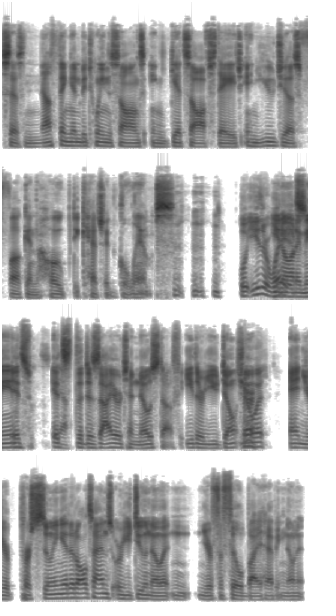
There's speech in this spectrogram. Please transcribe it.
says nothing in between songs and gets off stage and you just fucking hope to catch a glimpse. Well, either way, you know what I mean? It's it's the desire to know stuff. Either you don't Sure. know it and you're pursuing it at all times, or you do know it and you're fulfilled by having known it.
